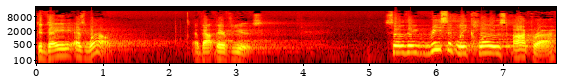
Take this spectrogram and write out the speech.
Did they as well about their views? So the recently closed opera,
